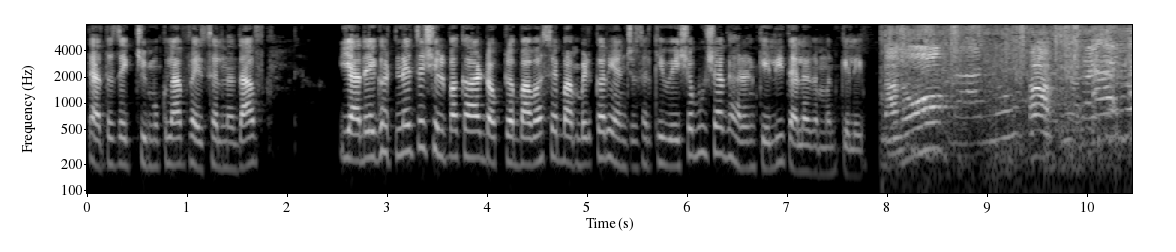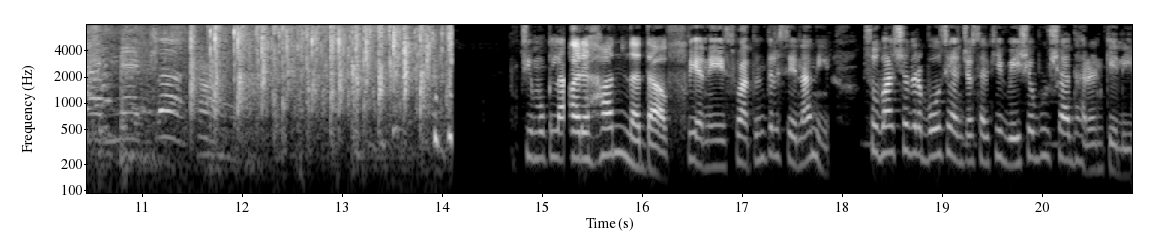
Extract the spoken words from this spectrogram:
त्यातच एक चिमुकला फैसल नदाफ याने घटनेचे शिल्पकार डॉक्टर बाबासाहेब आंबेडकर यांच्यासारखी वेशभूषा धारण केली त्याला नमन केले. चिमुकला अरहान नदाफ यांनी स्वातंत्र्य सेनानी सुभाषचंद्र बोस यांच्यासारखी वेशभूषा धारण केली.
